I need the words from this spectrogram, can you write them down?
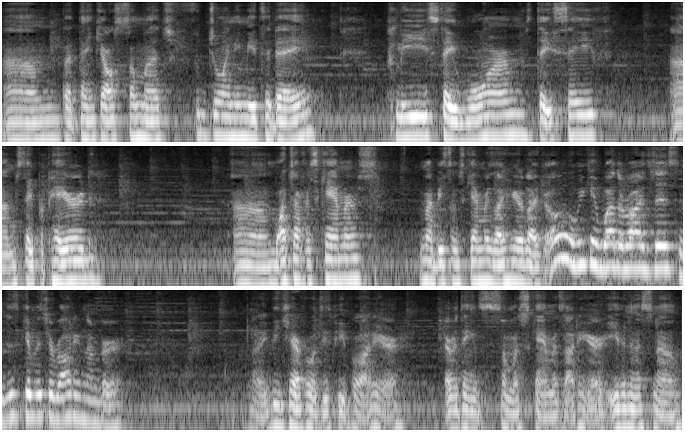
Um, but thank y'all so much for joining me today. Please stay warm, stay safe, um, stay prepared. Um, watch out for scammers. There might be some scammers out here like, oh, we can weatherize this and just give us your routing number. Like, be careful with these people out here. Everything's so much scammers out here, even in the snow.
